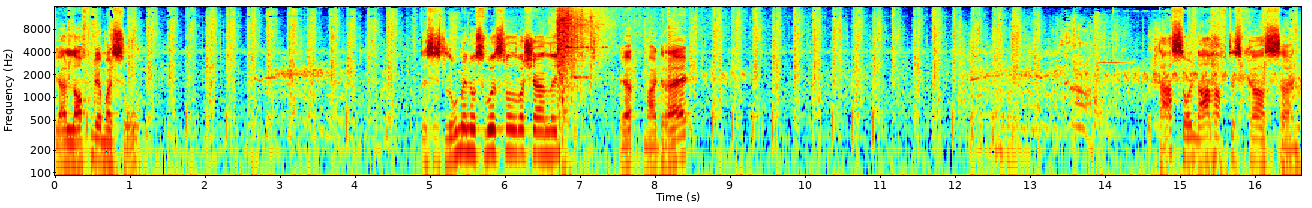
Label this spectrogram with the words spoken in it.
Ja, laufen wir mal so. Das ist Luminuswurzel wahrscheinlich. Ja, mal drei. Das soll nahrhaftes Gras sein.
